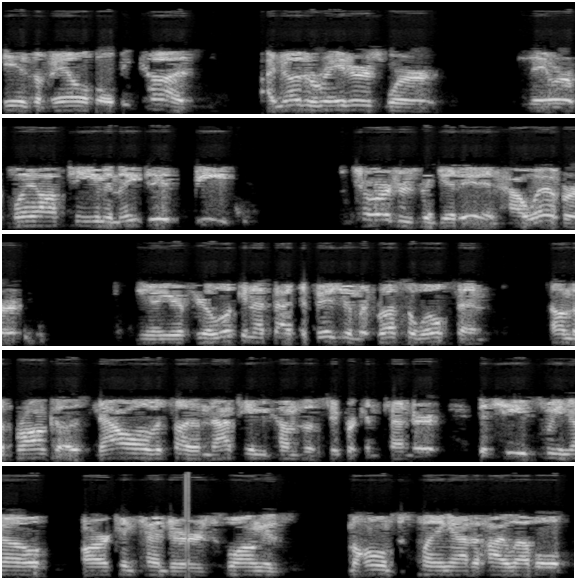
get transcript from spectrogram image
is available because I know the Raiders were they were a playoff team and they did beat Chargers to get in. However, you know, if you're looking at that division with Russell Wilson on the Broncos, now all of a sudden that team becomes a super contender. The Chiefs, we know, are contenders as long as Mahomes is playing at a high level.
